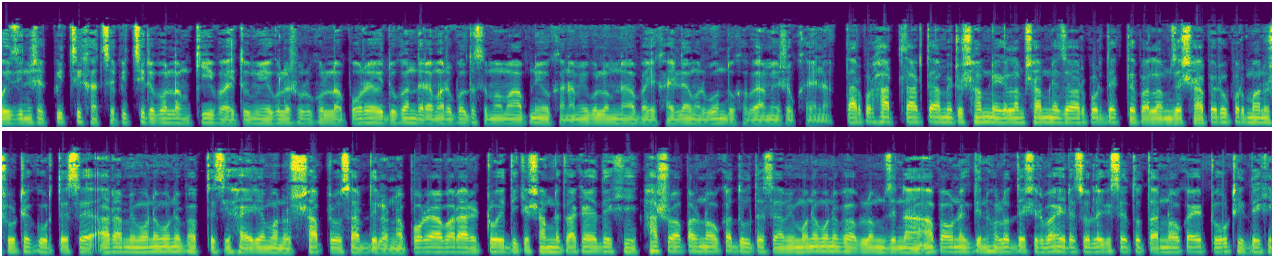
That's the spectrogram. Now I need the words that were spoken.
ওই জিনিস এক পিচ্ছি খাচ্ছে। পিচ্ছিরে বললাম, কি ভাই, তুমি এগুলো শুরু করলা? পরে ওই দোকানদার আমার বলতেছে, মামা, আপনিও খান। আমি বললাম, না ভাই, খাইলে আমার বন্ধু খাবে, আমি এসব খাই না। তারপর হাঁটতে হাঁটতে আমি একটু সামনে গেলাম। সামনে যাওয়ার পর দেখতে পেলাম যে সাপের উপর মানুষ উঠে ঘুরতেছে, আর আমি মনে মনে ভাবতেছি হাইরে মানুষ, সাপরেও সার দিল না। পরে আবার আর একটু ওইদিকে সামনে তাকায় দেখি হাসু আপার নৌকা দুলতেছে। আমি মনে মনে ভাবলাম যে, না, আপা অনেকদিন হলো দেশের বাইরে চলে গেছে, তো তার নৌকায় একটু উঠি, দেখি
